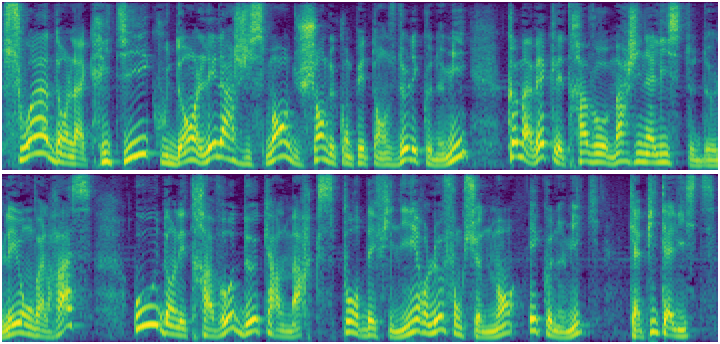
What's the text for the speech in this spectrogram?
soit dans la critique ou dans l'élargissement du champ de compétences de l'économie, comme avec les travaux marginalistes de Léon Walras ou dans les travaux de Karl Marx pour définir le fonctionnement économique capitaliste.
